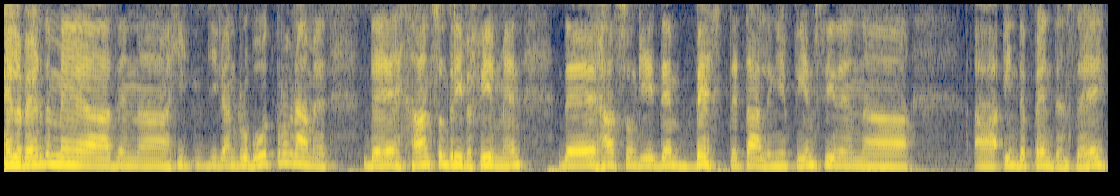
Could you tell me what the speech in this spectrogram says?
hele verden med uh, den uh, gigantrobotprogrammet. Det er han som driver filmen. Det er han som gir den beste talen i film siden uh, uh, Independence Day.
